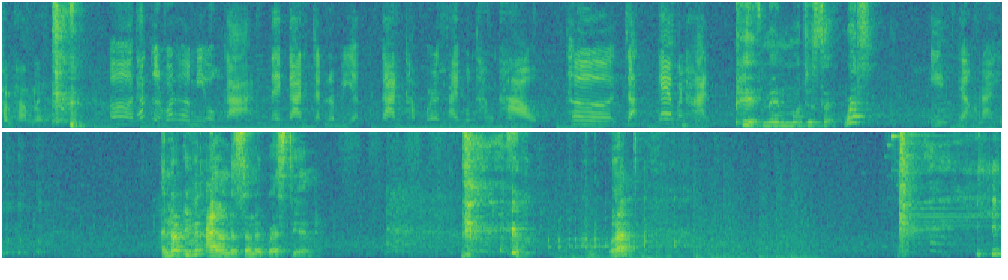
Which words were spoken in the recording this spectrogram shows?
คำถามอะไรครับ เออถ้าเกิดว่าเธอมีโอกาสในการจัดระเบียบการขับมอเตอร์ไซค์บนทางเท้า เธอจะแก้ปัญหา Pavement motorcycle. What? นี้อย่างไร And not even I understand the question. what?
